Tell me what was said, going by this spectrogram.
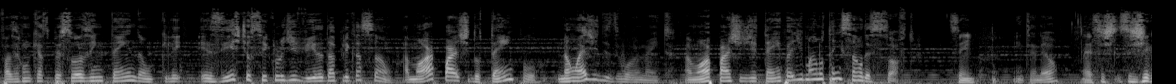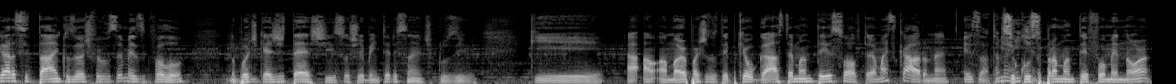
fazer com que as pessoas entendam que existe o ciclo de vida da aplicação. A maior parte do tempo não é de desenvolvimento. A maior parte de tempo é de manutenção desse software, Sim. Entendeu? É, se, se chegaram a citar, inclusive, acho que foi você mesmo que falou, no podcast de teste, isso eu achei bem interessante, inclusive. Que a, a- maior parte do tempo que eu gasto é manter software. É mais caro, né? E Exatamente. se o custo para manter for menor,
